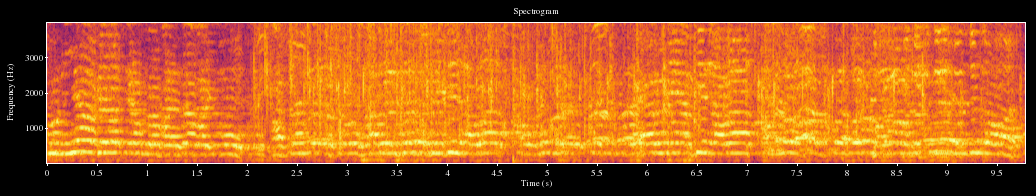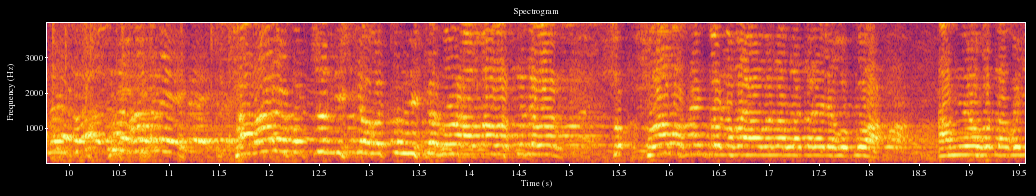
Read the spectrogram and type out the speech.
দুনিয়া আখেরাতে আমরা ফায়দা পাইব। আপনাদের কাছে ভালো হয়েছে দেখি সারারে পঁচল্লিশটা পঁচল্লিশটা সোয়াব আপনার তো আল্লাহ তালা আমিও কথা কই,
